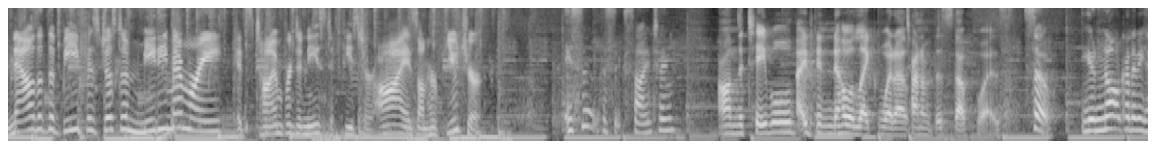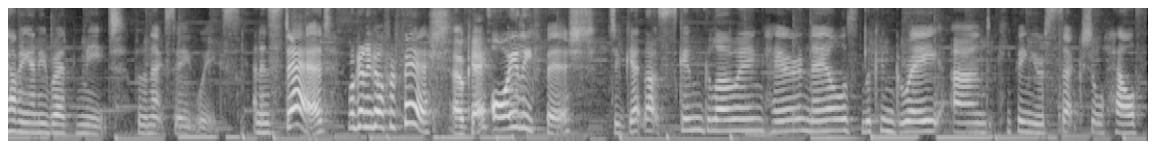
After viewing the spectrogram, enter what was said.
Now that the beef is just a meaty memory, it's time for Denise to feast her eyes on her future. Isn't this exciting? On the table, I didn't know like what a ton of this stuff was. So, you're not gonna be having any red meat for the next eight weeks. And instead, we're gonna go for fish. Okay. Oily fish to get that skin glowing, hair, nails looking great, and keeping your sexual health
